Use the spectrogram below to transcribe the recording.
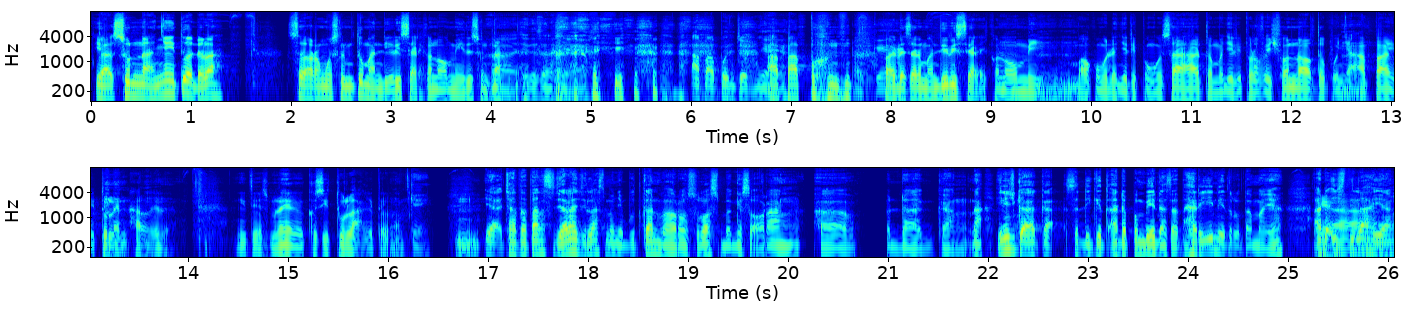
ya sunnahnya itu adalah seorang muslim itu mandiri secara ekonomi itu Nah, sunnah. itu sebenarnya ya. apa pun jobnya ya. Apa pun Oke. pada dasarnya mandiri secara ekonomi Hmm. mau kemudian jadi pengusaha atau menjadi profesional atau punya Hmm. apa itu lain hal gitu. Itu ya, sebenarnya ke situlah gitu. Oke. Hmm. Ya, catatan sejarah jelas menyebutkan bahwa Rasulullah sebagai seorang eh, pedagang. Nah, ini juga agak sedikit ada pembeda saat hari ini terutama ya. Ada Ya. istilah yang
